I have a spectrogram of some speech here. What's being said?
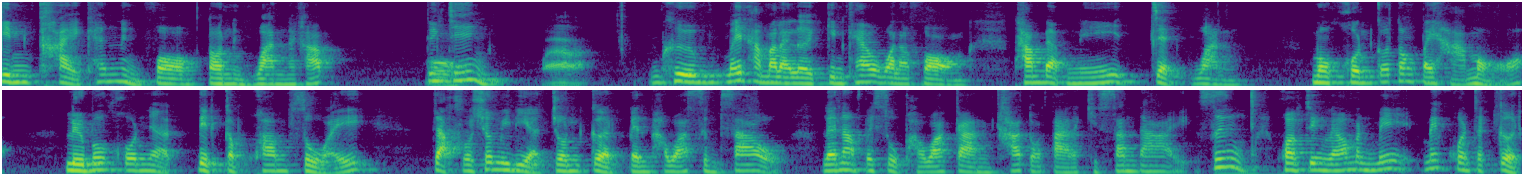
กินไข่แค่หนึ่งฟองต่อหนึ่งวันนะครับ จริงว้าวๆคือไม่ทำอะไรเลยกินแค่วันละฟองทำแบบนี้7วันบางคนก็ต้องไปหาหมอ หรือบางคนเนี่ยติดกับความสวยจากโซเชียลมีเดียจนเกิดเป็นภาวะซึมเศร้า และนำไปสู่ภาวะการฆ่าตัวตายและคิดสั้นได้ ซึ่งความจริงแล้วมันไม่ไม่ควรจะเกิด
